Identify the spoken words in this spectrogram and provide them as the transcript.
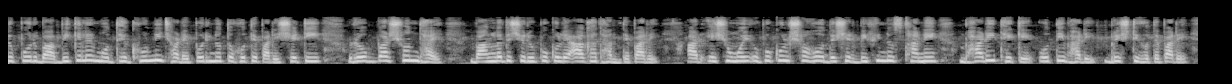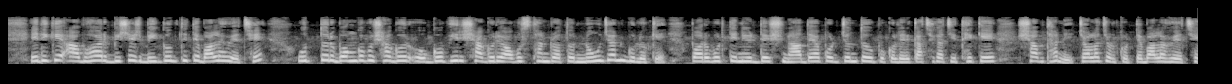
দুপুর বা বিকেলের মধ্যে ঘূর্ণিঝড়ে পরিণত হতে পারে, সেটি রোববার সন্ধ্যায় বাংলাদেশের উপকূলে আঘাত হানতে পারে। আর এ সময় উপকূল সহ দেশের বিভিন্ন স্থানে ভারী থেকে অতি ভারী বৃষ্টি হতে পারে। এদিকে আবহাওয়ার বিশেষ বিজ্ঞপ্তিতে বলা হয়েছে, উত্তর বঙ্গোপসাগর ও গভীর সাগরে অবস্থানরত নৌযানগুলোকে পরবর্তী নির্দেশ না দেওয়া পর্যন্ত উপকূলের কাছাকাছি থেকে সাবধানে চলাচল করতে বলা হয়েছে।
